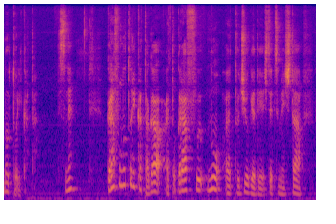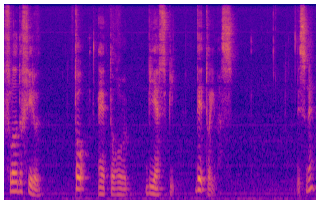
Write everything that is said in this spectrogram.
の取り方ですね。グラフの取り方が、えっと、グラフの、えっと、授業で説明したフロードフィルと、えっと、BSP で取ります。ですね。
